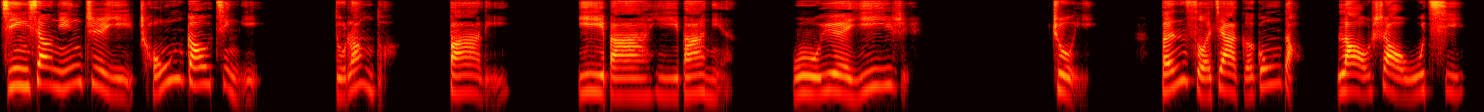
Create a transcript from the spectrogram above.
谨向您致以崇高敬意。杜朗多，巴黎，一八一八年五月一日。注意，本所价格公道，老少无欺。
